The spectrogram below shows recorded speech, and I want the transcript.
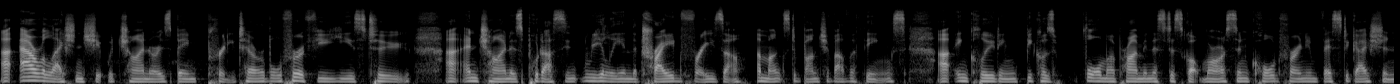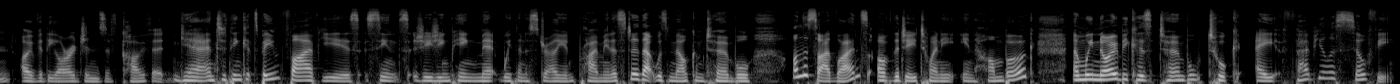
Uh, our relationship with China has been pretty terrible for a few years too, uh, and China's put us in, really in the trade freezer amongst a bunch of other things, uh, including because former Prime Minister Scott Morrison called for an investigation over the origins of COVID. Yeah, and to think it's been five years since Xi Jinping met with an Australian Prime Minister. That was Malcolm Turnbull on the sidelines of the G20 in Hamburg. And we know because Turnbull took a fabulous selfie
